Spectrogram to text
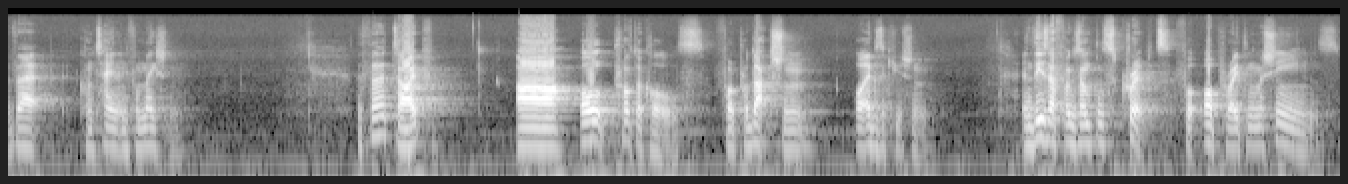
that contain information. The third type are all protocols for production or execution. And these are, for example, scripts for operating machines.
